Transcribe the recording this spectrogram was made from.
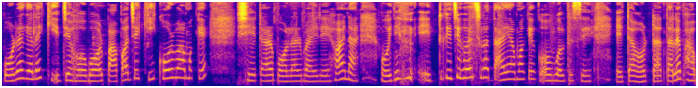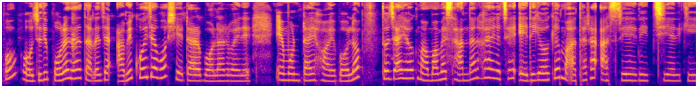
পড়ে গেলে কি যে হব? ওর পাপা যে কি করব আমাকে, সেটা আর বলার বাইরে, হয় না? ওই দিন একটু কিছু হয়েছিল, তাই আমাকে ও বলতেছে এটা ওটা তাহলে ভাবো, ও যদি পড়ে দেয়, তাহলে যে আমি কই যাব সেটা আর বলার বাইরে এমনটাই হয়, বলো। তো যাই হোক, মামামের সান্দান হয়ে গেছে, এদিকে ওকে মাথাটা আশ্রিয়ে দিচ্ছি আর কি।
